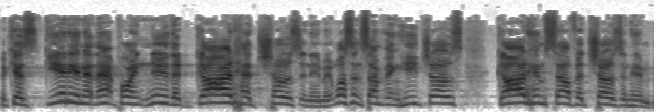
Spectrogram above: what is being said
Because Gideon at that point knew that God had chosen him. It wasn't something he chose, God himself had chosen him.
